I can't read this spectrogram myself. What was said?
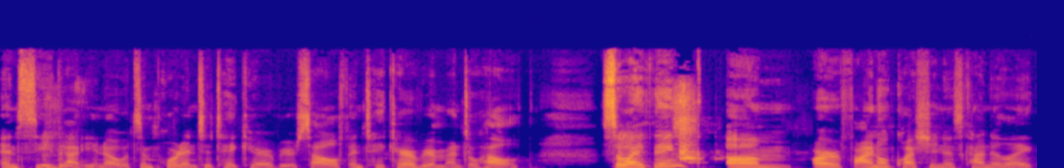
and see mm-hmm. that you know it's important to take care of yourself and take care of your mental health so mm-hmm. i think um our final question is kind of like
